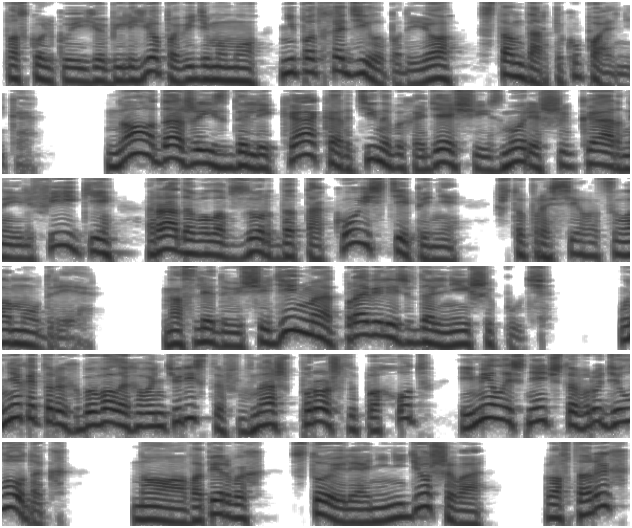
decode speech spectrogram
поскольку ее белье, по-видимому, не подходило под ее стандарты купальника. Но даже издалека картина, выходящая из моря шикарной эльфийки, радовала взор до такой степени, что просела целомудрие. На следующий день мы отправились в дальнейший путь. У некоторых бывалых авантюристов в наш прошлый поход имелось нечто вроде лодок. Но, во-первых, стоили они недешево, во-вторых,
